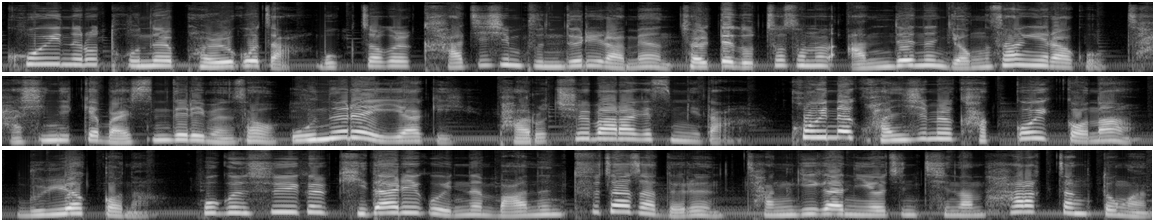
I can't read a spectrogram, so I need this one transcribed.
코인으로 돈을 벌고자 목적을 가지신 분들이라면 절대 놓쳐서는 안 되는 영상이라고 자신있게 말씀드리면서 오늘의 이야기 바로 출발하겠습니다. 코인에 관심을 갖고 있거나 물렸거나 혹은 수익을 기다리고 있는 많은 투자자들은 장기간 이어진 지난 하락장 동안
